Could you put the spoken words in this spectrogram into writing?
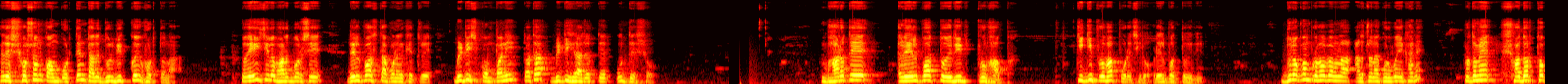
তাদের শোষণ কম করতেন, তাহলে দুর্ভিক্ষই ঘটতো না। তো এই ছিল ভারতবর্ষে রেলপথ স্থাপনের ক্ষেত্রে ব্রিটিশ কোম্পানি তথা ব্রিটিশ রাজত্বের উদ্দেশ্য। ভারতে রেলপথ তৈরির প্রভাব। কি কি প্রভাব পড়েছিল রেলপথ তৈরির? দু রকম প্রভাব আমরা আলোচনা করব এখানে। প্রথমে সদর্থক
